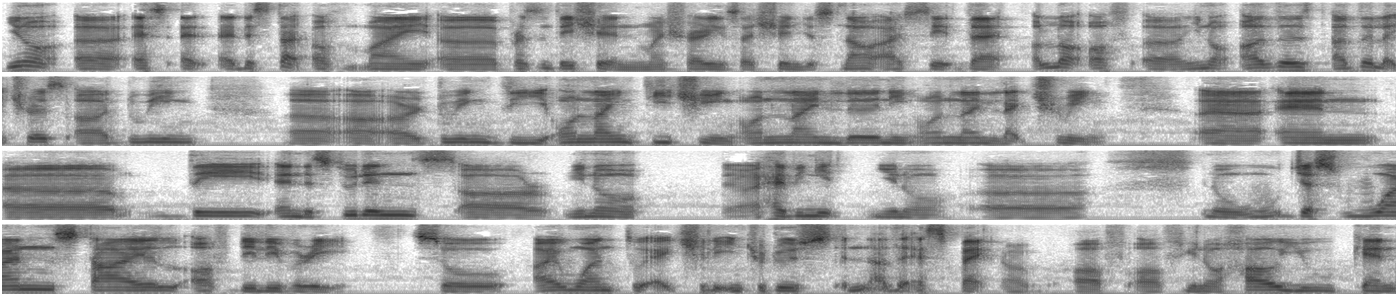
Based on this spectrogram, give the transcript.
you know, uh, as at, at, the start of my uh, presentation, my sharing session just now, I said that a lot of, uh, you know, other, other lecturers are doing, are doing the online teaching, online learning, online lecturing. Uh, and uh, they and the students are you know uh, having it you know uh, you know just one style of delivery. So i want to actually introduce another aspect of, of, of you know how you can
